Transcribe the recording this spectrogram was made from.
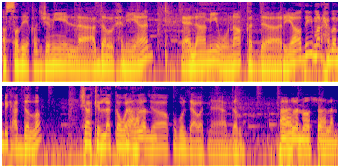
الصديق الجميل عبد الله الحنيان إعلامي وناقد رياضي. مرحبا بك عبد الله. شاكر لك أول حاجة قبول دعوتنا يا عبد الله. أهلا وسهلا.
